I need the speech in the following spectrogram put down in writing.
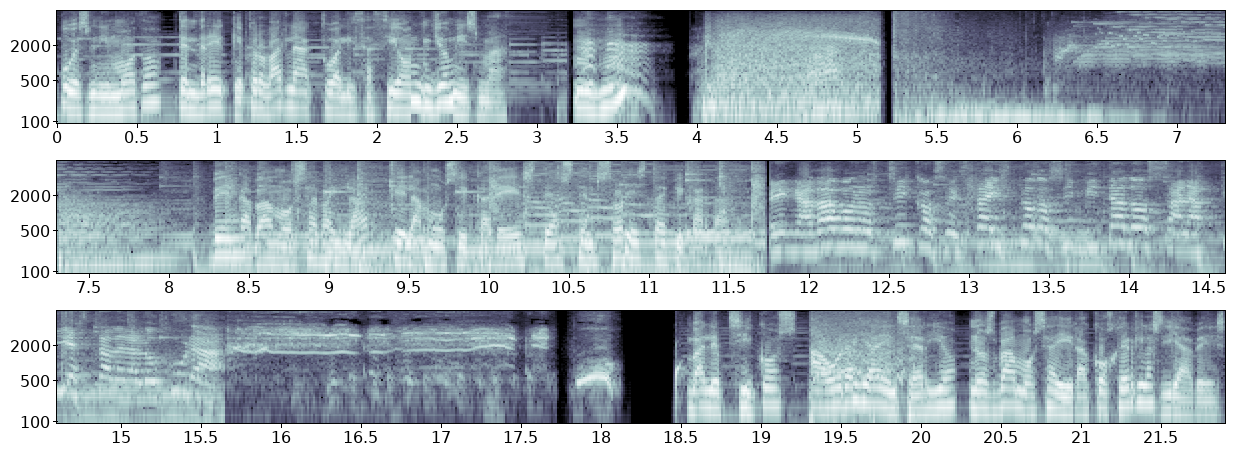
pues ni modo, tendré que probar la actualización yo misma. Venga, vamos a bailar, que la música de este ascensor está picarda. Venga, vámonos chicos, estáis todos invitados a la fiesta de la locura. Vale chicos, ahora ya en serio, nos vamos a ir a coger las llaves.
